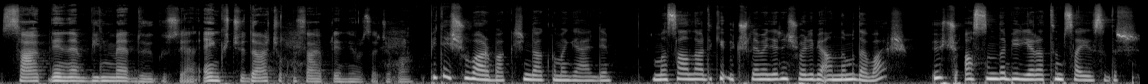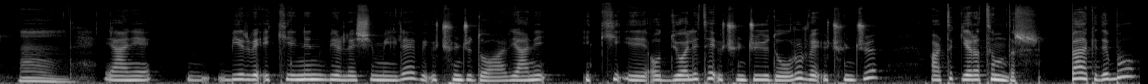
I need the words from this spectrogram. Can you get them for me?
sahiplenebilme duygusu yani en küçüğü daha çok mu sahipleniyoruz acaba? Bir de şu var bak şimdi aklıma geldi. Masallardaki üçlemelerin şöyle bir anlamı da var. Üç aslında bir yaratım sayısıdır. Hmm. Yani bir ve ikinin birleşimiyle bir üçüncü doğar. Yani iki, e, o dualite üçüncüyü doğurur ve üçüncü artık yaratımdır. Belki de bu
